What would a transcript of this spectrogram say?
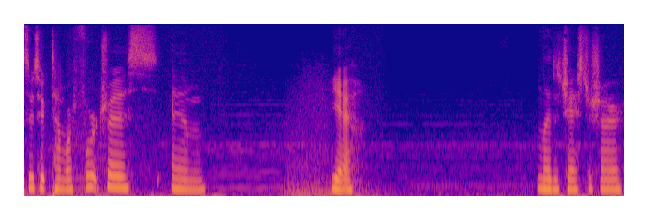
So we took Tamworth Fortress. Um, yeah. Led to Chestershire.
